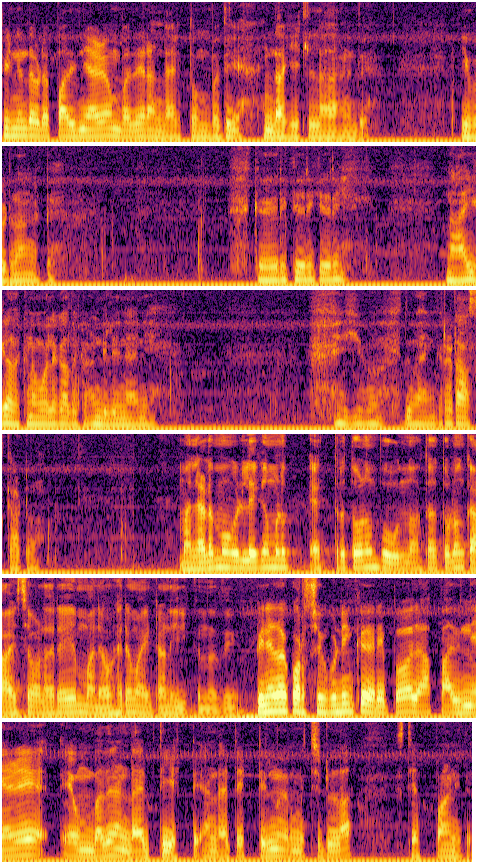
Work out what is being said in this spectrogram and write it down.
പിന്നെന്താ ഇവിടെ? പതിനേഴ് ഒമ്പത് രണ്ടായിരത്തി ഒമ്പത് ഉണ്ടാക്കിയിട്ടുള്ളതാണിത്. ഇവിടുന്ന് അങ്ങോട്ട്. കയറി കയറി കയറി നായി കഥക്കണ പോലെ കഥക്കാണ്ടില്ലേ ഞാൻ അയ്യോ ഇത് ഭയങ്കര ടാസ്ക് ആട്ടോ മലയുടെ മുകളിലേക്ക് നമ്മൾ എത്രത്തോളം പോകുന്നു അത്രത്തോളം കാഴ്ച വളരെ മനോഹരമായിട്ടാണ് ഇരിക്കുന്നത്. പിന്നെ അതാ കുറച്ചുകൂടി കയറിയപ്പോൾ അതാ പതിനേഴ് ഒമ്പത് രണ്ടായിരത്തി എട്ട് രണ്ടായിരത്തി എട്ടിൽ നിർമ്മിച്ചിട്ടുള്ള സ്റ്റെപ്പാണിത്.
